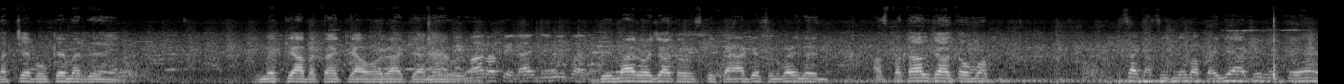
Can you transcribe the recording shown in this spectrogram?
बच्चे भूखे मर रहे हैं। उन्हें क्या बताएँ क्या हो रहा है क्या नहीं हो रहा इलाज नहीं हो बीमार हो जाओ तो उसकी का- आगे सुनवाई नहीं अस्पताल जाओ तो पैसा घसीटने में पहले आके रहते हैं।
